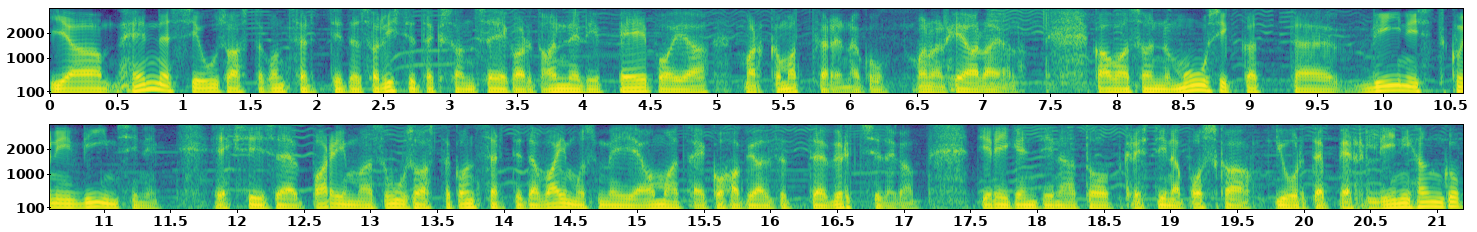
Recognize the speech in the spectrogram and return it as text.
ja Hennessy uusaasta kontsertide solistideks on seekord Anneli Peebo ja Marko Matvere nagu vanal heal ajal. kavas on muusikat äh, Viinist kuni Viimsini ehk siis äh, parimas uusaasta kontsertide vaimus meie omade kohapealsete vürtsidega. dirigendina toob Kristiina Poska juurde Berliini hõngu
